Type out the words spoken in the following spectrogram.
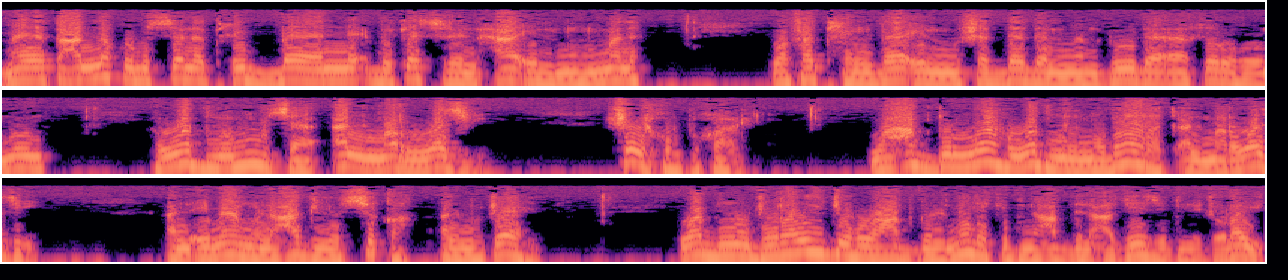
ما يتعلق بالسند حبان بكسر الحاء المهملة وفتح الباء المشددة الممدودة آخره نون هو ابن موسى المروزي شيخ البخاري وعبد الله وابن المبارك المروزي الإمام العدل الثقة المجاهد وابن جريج هو عبد الملك بن عبد العزيز بن جريج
